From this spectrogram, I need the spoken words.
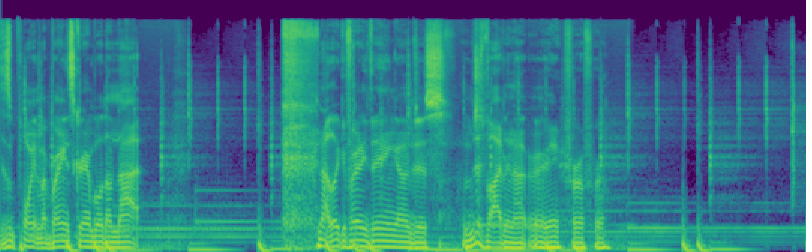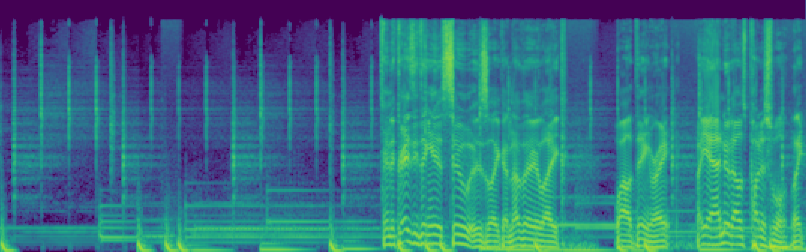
At this point, my brain scrambled. I'm not not looking for anything. I'm just I'm just vibing out right here for real, for real. And the crazy thing is too is like another like wild thing, right? Oh, yeah, I knew that was punishable. Like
